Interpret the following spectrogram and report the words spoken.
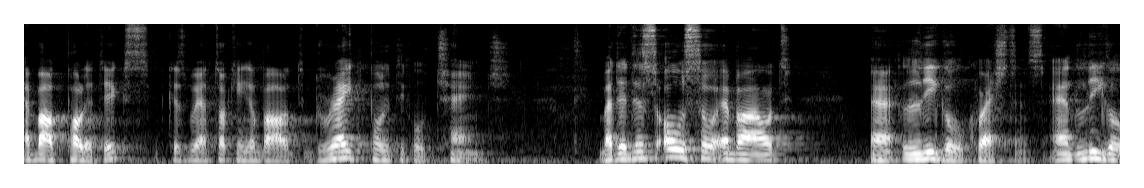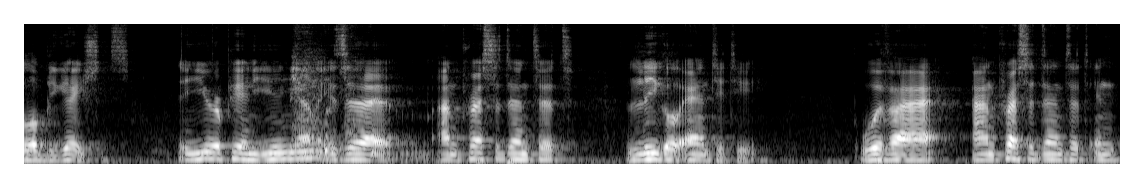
about politics because we are talking about great political change, but it is also about uh, legal questions and legal obligations. The European Union is an unprecedented legal entity with an unprecedented in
